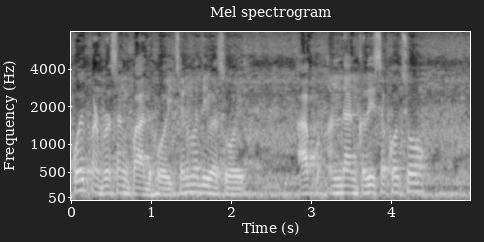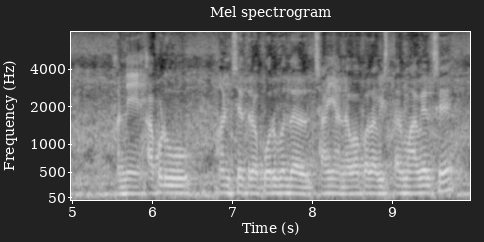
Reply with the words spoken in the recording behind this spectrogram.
કોઈ પણ પ્રસંગ બાદ હોય, જન્મદિવસ હોય, આપ અનુદાન કરી શકો છો. અને આપણું અન્નક્ષેત્ર પોરબંદર છાયા નવાપરા વિસ્તારમાં આવેલ છે.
